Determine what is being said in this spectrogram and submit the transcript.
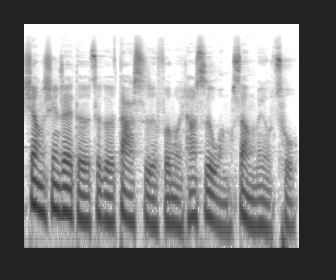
像现在的这个大势的氛围，它是往上没有错，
